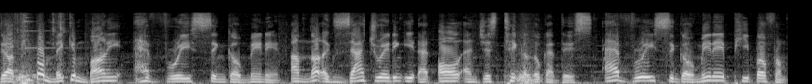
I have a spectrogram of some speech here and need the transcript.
There are people making money every single minute. I'm not exaggerating it at all and just take a look at this. Every single minute, people from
